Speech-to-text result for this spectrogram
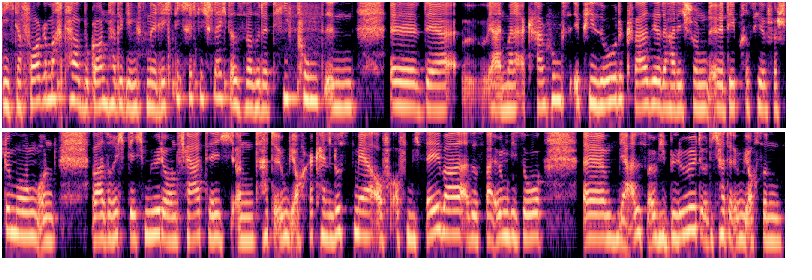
die ich davor gemacht habe, begonnen hatte, ging es mir richtig, richtig schlecht. Also es war so der Tiefpunkt in äh, der, ja, in meiner Erkrankungsepisode quasi. Da hatte ich schon äh, depressive Verstimmung und war so richtig müde und fertig und hatte irgendwie auch gar keine Lust mehr auf, auf mich selber. Also es war irgendwie so, ähm, ja, alles war irgendwie blöd und ich hatte irgendwie auch so ein,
